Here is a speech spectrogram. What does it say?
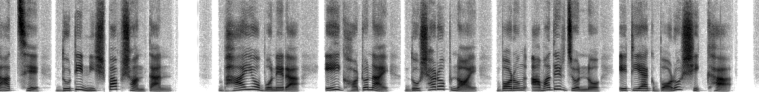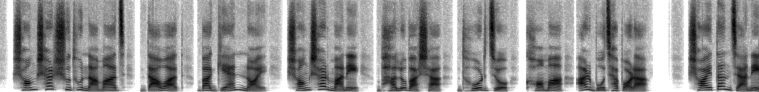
কাঁদছে দুটি নিষ্পাপ সন্তান। ভাই ও বোনেরা, এই ঘটনায় দোষারোপ নয়, বরং আমাদের জন্য এটি এক বড় শিক্ষা। সংসার শুধু নামাজ, দাওয়াত বা জ্ঞান নয়, সংসার মানে ভালোবাসা, ধৈর্য, ক্ষমা আর বোঝাপড়া। শয়তান জানে,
